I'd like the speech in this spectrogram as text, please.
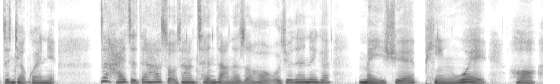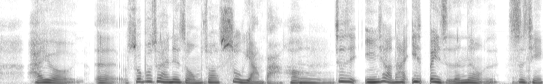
正确观念。这孩子在他手上成长的时候，我觉得那个美学品味哈，还有呃说不出来那种我们说素养吧哈，就是影响他一辈子的那种事情。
